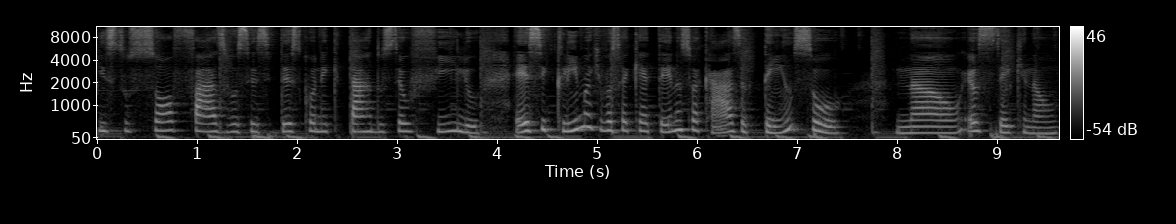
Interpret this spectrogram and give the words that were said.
Isso só faz você se desconectar do seu filho. É esse clima que você quer ter na sua casa tenso? Não, eu sei que não.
